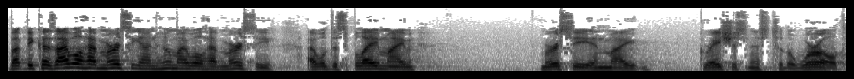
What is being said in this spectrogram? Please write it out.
but because I will have mercy on whom I will have mercy. I will display my mercy and my graciousness to the world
